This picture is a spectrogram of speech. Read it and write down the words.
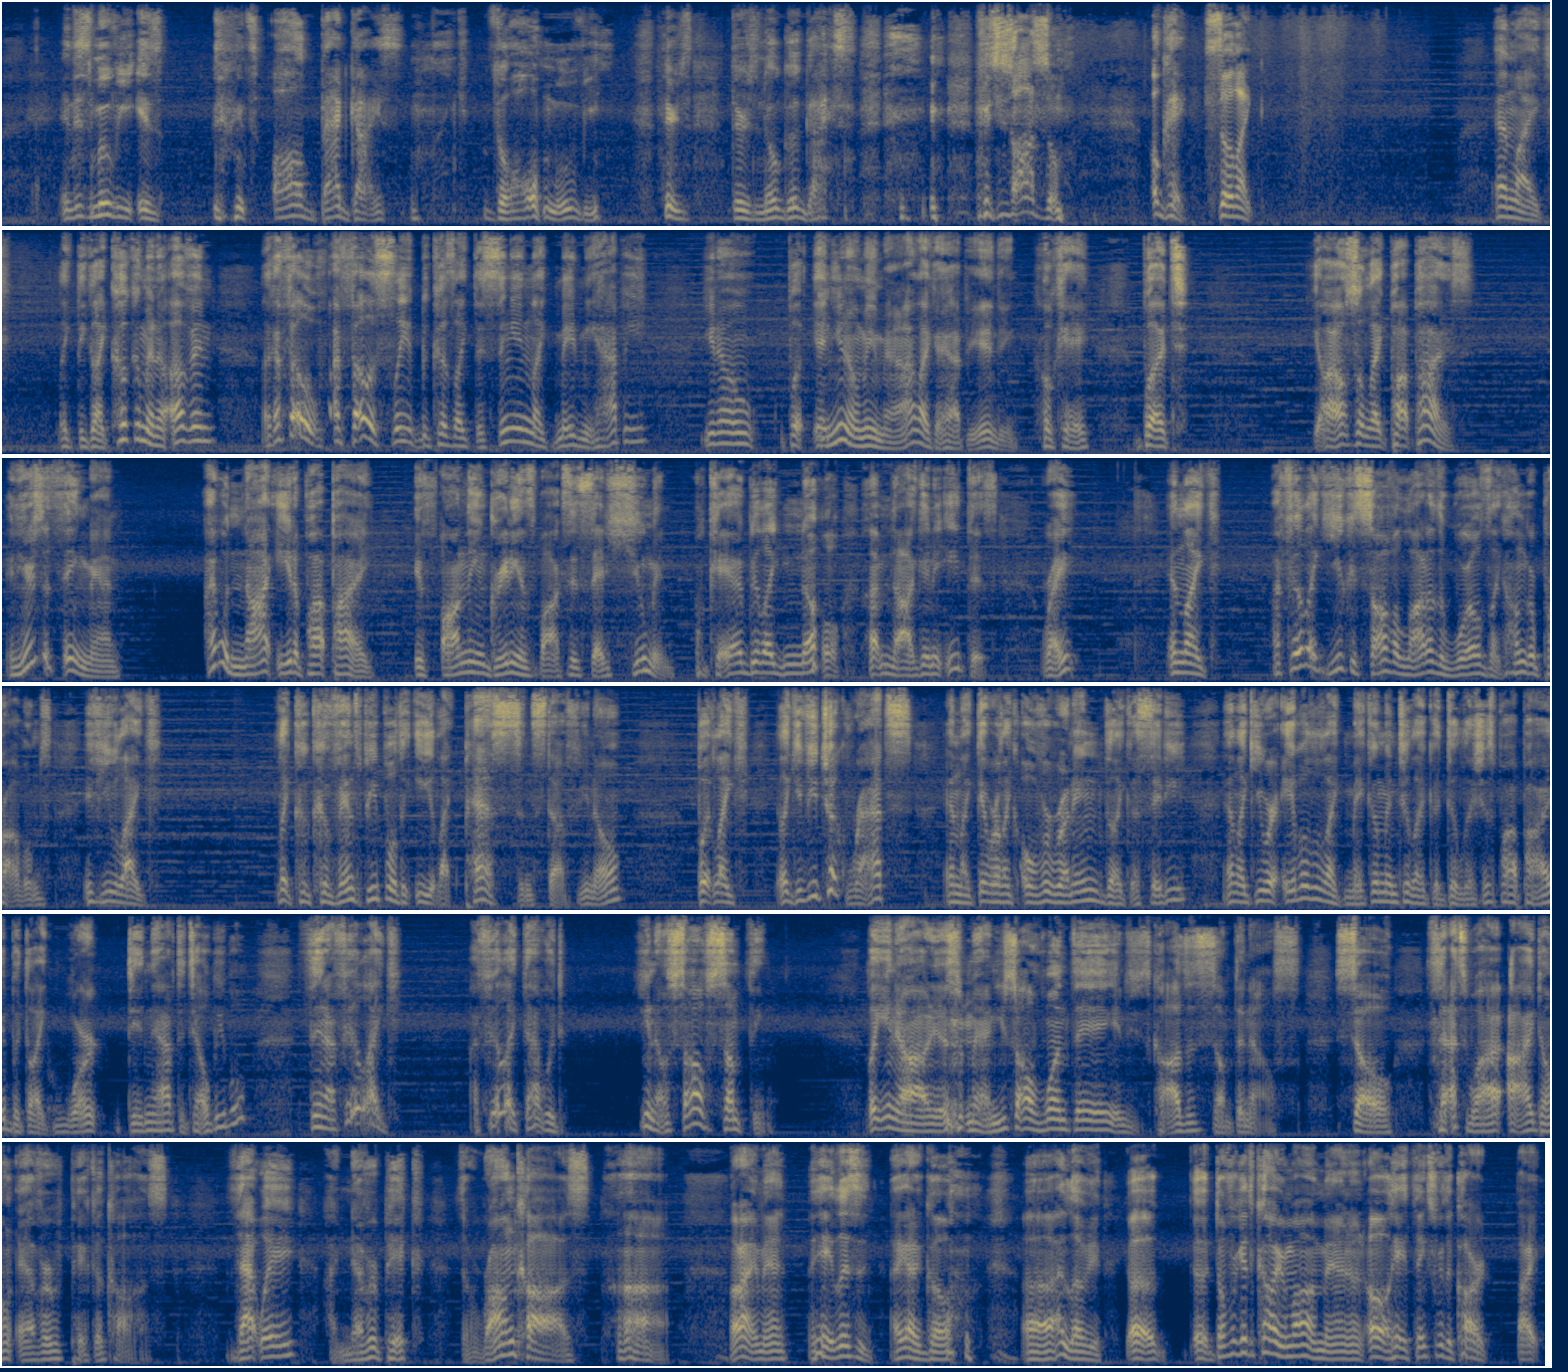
And this movie is, it's all bad guys. like, the whole movie. There's, there's no good guys, which is awesome. Okay, so like, and like, like they like cook them in an oven. Like I fell, I fell asleep because like the singing like made me happy, you know. But and you know me, man, I like a happy ending. Okay, but yeah, I also like pot pies. And here's the thing, man. I would not eat a pot pie if on the ingredients box it said human, okay, I'd be like, no, I'm not gonna eat this, right? And like, I feel like you could solve a lot of the world's like hunger problems if you like, like could convince people to eat like pests and stuff, you know? But like, like if you took rats and like they were like overrunning like a city and like you were able to like make them into like a delicious pot pie, but like weren't, didn't have to tell people, then I feel like, I feel like that would, you know, solve something. But you know how it is, man. You solve one thing and it just causes something else. So that's why I don't ever pick a cause. That way, I never pick the wrong cause. All right, man. Hey, listen, I gotta go. Uh, I love you. Uh, uh, don't forget to call your mom, man. oh, hey, thanks for the card. Bye.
